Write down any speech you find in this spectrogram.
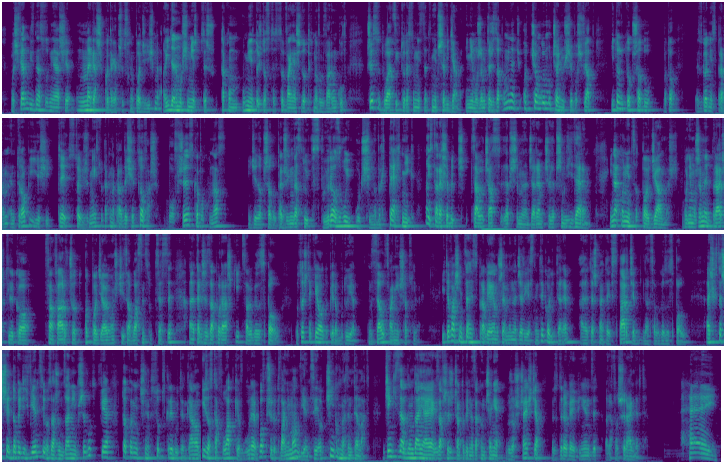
Bo świat biznesu zmienia się mega szybko, tak jak przed chwilą powiedzieliśmy, a lider musi mieć też taką umiejętność dostosowania się do tych nowych warunków czy sytuacji, które są niestety nieprzewidziane. I nie możemy też zapominać o ciągłym uczeniu się, bo świat idąc do przodu, no to zgodnie z prawem entropii, jeśli ty stoisz w miejscu, tak naprawdę się cofasz, bo wszystko wokół nas idzie do przodu. Także inwestuj w swój rozwój, ucz się nowych technik, no i staraj się być cały czas lepszym menedżerem czy lepszym liderem. I na koniec odpowiedzialność, bo nie możemy brać tylko fanfarów czy od- odpowiedzialności za własne sukcesy, ale także za porażki całego zespołu, bo coś takiego dopiero buduje zaufanie i szacunek. I te właśnie cechy sprawiają, że menedżer jest nie tylko liderem, ale też pamiętaj wsparciem dla całego zespołu. A jeśli chcesz się dowiedzieć więcej o zarządzaniu i przywództwie, to koniecznie subskrybuj ten kanał i zostaw łapkę w górę, bo w przygotowaniu mam więcej odcinków na ten temat. Dzięki za oglądanie, a jak zawsze życzę Tobie na zakończenie dużo szczęścia, zdrowia i pieniędzy. Rafał Schreinert. Hej!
